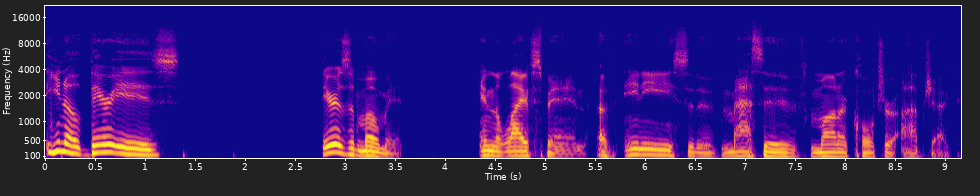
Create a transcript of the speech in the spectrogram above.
you know there is there is a moment in the lifespan of any sort of massive monoculture object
